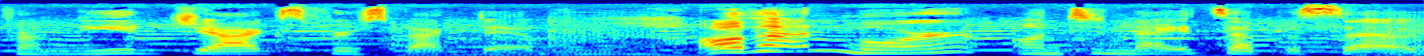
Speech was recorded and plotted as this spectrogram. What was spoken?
from the Jags perspective perspective. All that and more on tonight's episode.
